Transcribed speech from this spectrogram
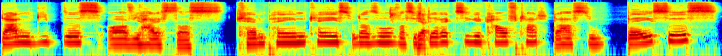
Dann gibt es, oh, wie heißt das? Campaign Case oder so, was sich Ja. der Rexy gekauft hat. Da hast du Bases,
